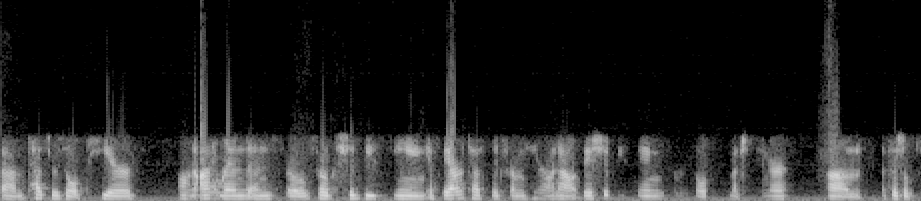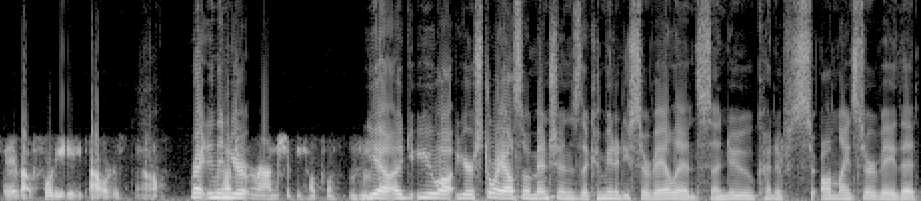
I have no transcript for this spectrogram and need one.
um, test results here on island, and so folks should be seeing if they are tested from here on out, they should be seeing the results much sooner um, officials say about 48 hours now. Right, and so then your turnaround should be helpful. Mhm. yeah, uh, you uh, your story also mentions the community surveillance, a new kind of online survey that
